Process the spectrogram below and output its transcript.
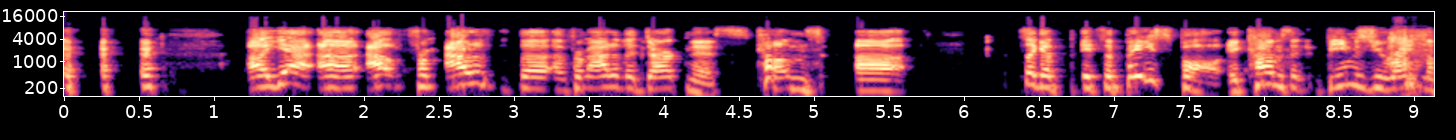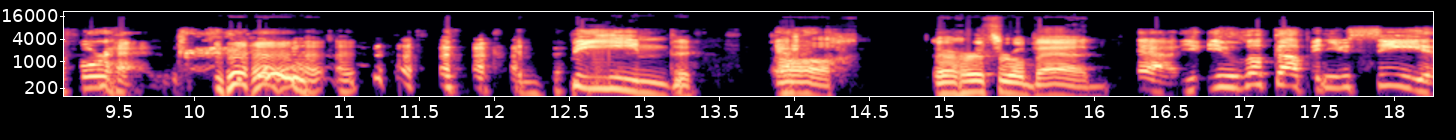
uh yeah uh out from out of the from out of the darkness comes uh it's like a it's a baseball it comes and beams you right in the forehead Beamed. Oh, it hurts real bad. yeah you, you look up and you see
